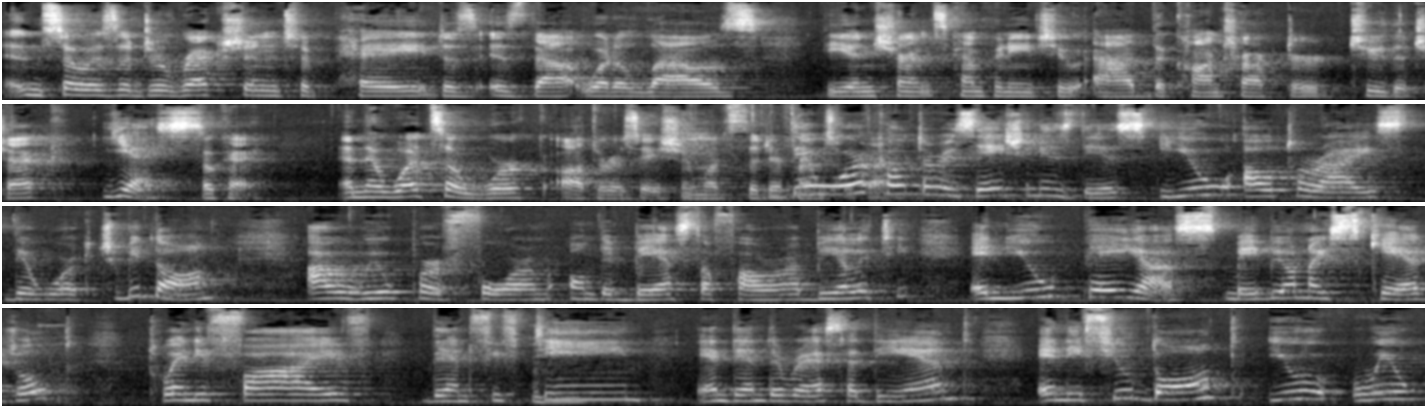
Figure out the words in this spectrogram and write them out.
And so is a direction to pay does is that what allows the insurance company to add the contractor to the check? yes. Okay. And then what's a work authorization? What's the difference? The work authorization is this you authorize the work to be done. I will perform on the best of our ability, and you pay us maybe on a scheduled 25, then 15, mm-hmm. and then the rest at the end. And if you don't, you will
